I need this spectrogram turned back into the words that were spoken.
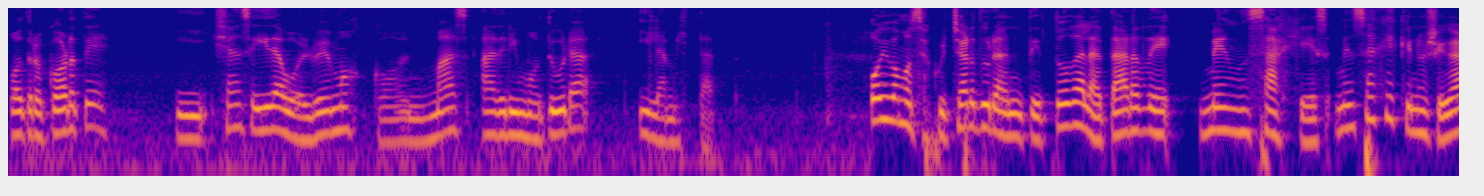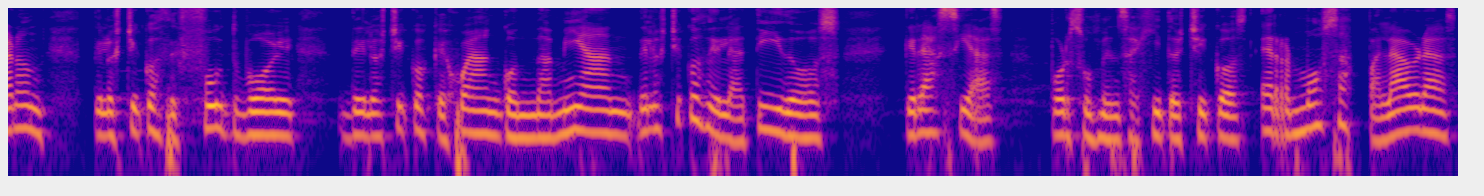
otro corte y ya enseguida volvemos con más Adri Motura y la amistad. Hoy vamos a escuchar durante toda la tarde mensajes, mensajes que nos llegaron de los chicos de fútbol, de los chicos que juegan con Damián, de los chicos de latidos. Gracias por sus mensajitos, chicos. Hermosas palabras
